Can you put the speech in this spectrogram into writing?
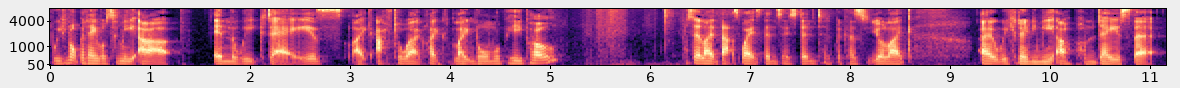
we've not been able to meet up in the weekdays like after work like like normal people. So like that's why it's been so stinted because you're like oh we can only meet up on days that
